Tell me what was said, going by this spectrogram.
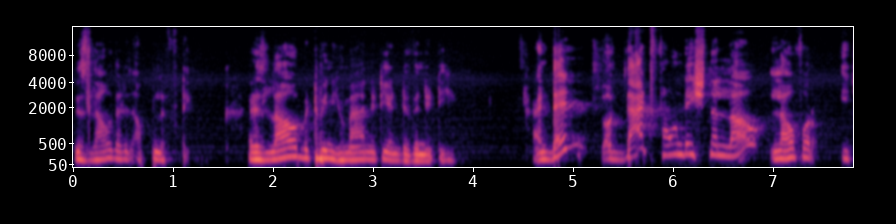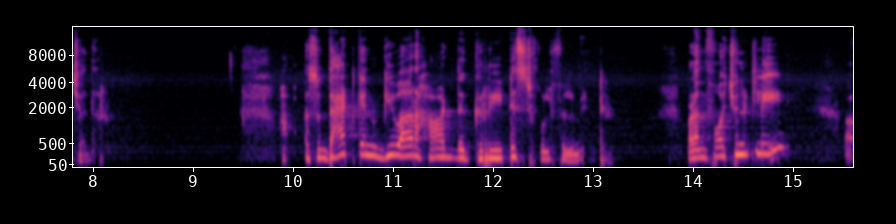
this love that is uplifting. It is love between humanity and divinity. And then that foundational love, love for each other. So that can give our heart the greatest fulfillment. But unfortunately, uh,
